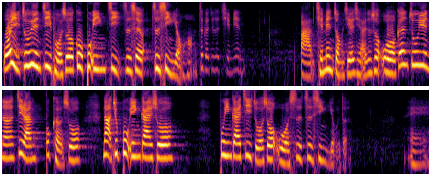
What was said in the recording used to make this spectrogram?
我以诸蕴计婆说，故不应计自性自性有哈。这个就是前面把前面总结起来，就是说我跟诸蕴呢，既然不可说，那就不应该说，不应该记着说我是自性有的。哎，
